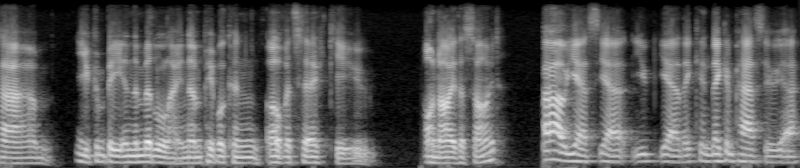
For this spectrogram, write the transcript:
Um, you can be in the middle lane and people can overtake you on either side. Oh yes, yeah. You yeah they can they can pass you yeah.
